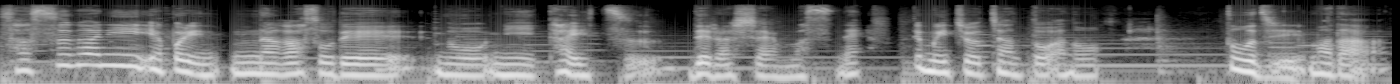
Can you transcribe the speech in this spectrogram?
さすがにやっぱり長袖のにタイツでらっしゃいますね。でも一応ちゃんとあの当時まだ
